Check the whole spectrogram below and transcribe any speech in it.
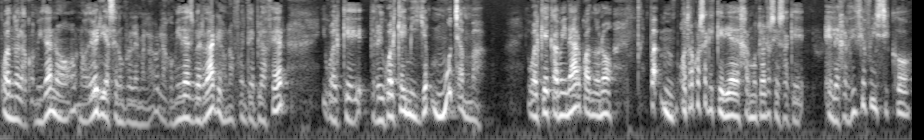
Cuando la comida no, no debería ser un problema. La, comida es verdad que es una fuente de placer, igual que, pero igual que hay muchas más. Igual que caminar cuando no. Mm, otra cosa que quería dejar muy claro es esa, que el ejercicio físico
